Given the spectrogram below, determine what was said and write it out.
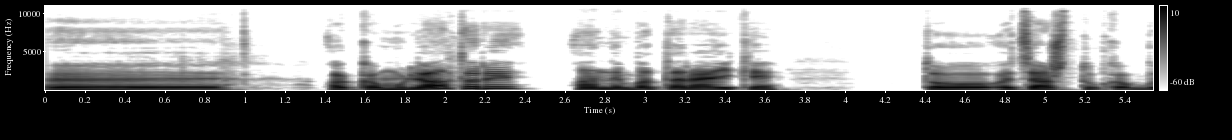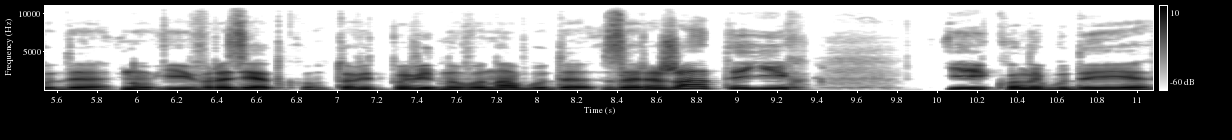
е, акумулятори, а не батарейки, то оця штука буде, ну і в розетку, то відповідно вона буде заряджати їх. І коли буде,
